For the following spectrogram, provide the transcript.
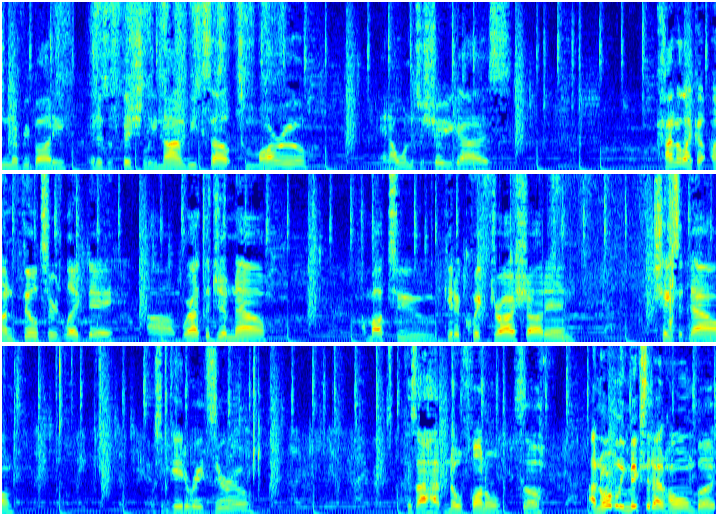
Morning, everybody. It is officially nine weeks out tomorrow, and I wanted to show you guys kind of like an unfiltered leg day. Um, we're at the gym now. I'm about to get a quick dry shot in, chase it down with some Gatorade Zero because I have no funnel. So I normally mix it at home, but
